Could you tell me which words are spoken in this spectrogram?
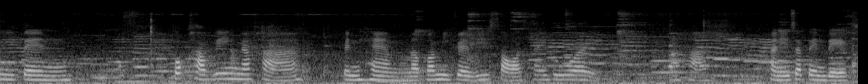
มีเป็นพวกคาร์วิ่งนะคะ เป็นแฮมแล้วก็มีเกรวี่ซอสให้ด้วยนะคะอันนี้จะเป็นเบค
